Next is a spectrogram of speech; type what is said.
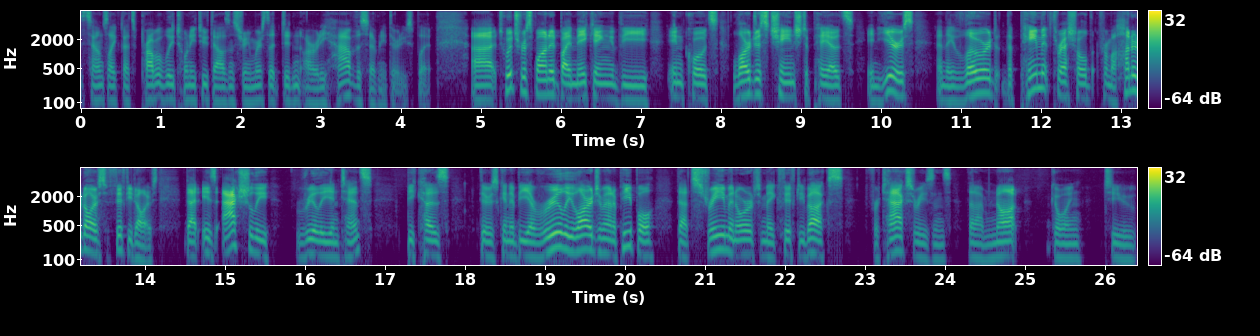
it sounds like that's probably 22,000 streamers that didn't already have the 70 30 split. Uh, Twitch responded by making the, in quotes, largest change to payouts in years, and they lowered the payment threshold from $100 to $50. That is actually really intense because there's going to be a really large amount of people that stream in order to make 50 bucks for tax reasons that I'm not going to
